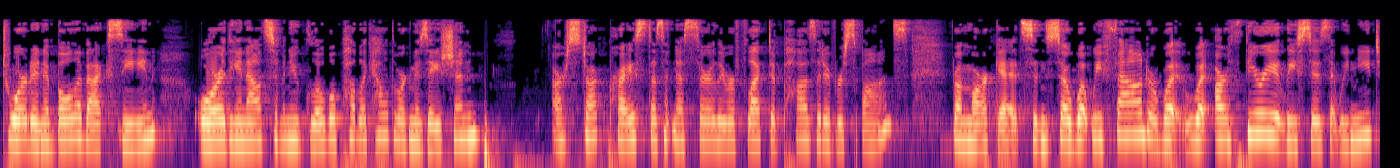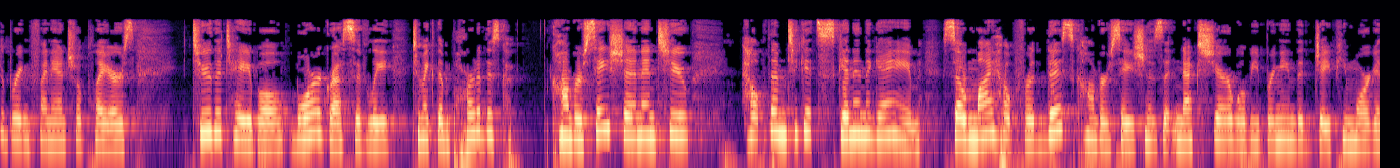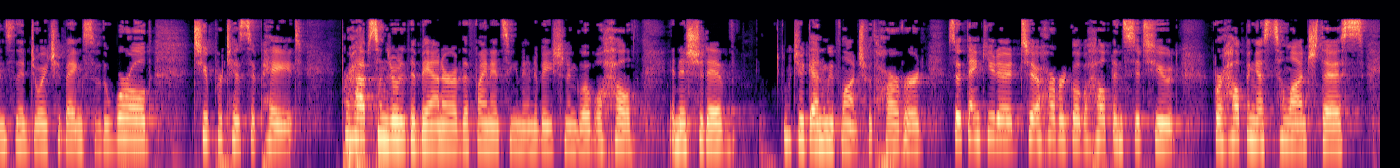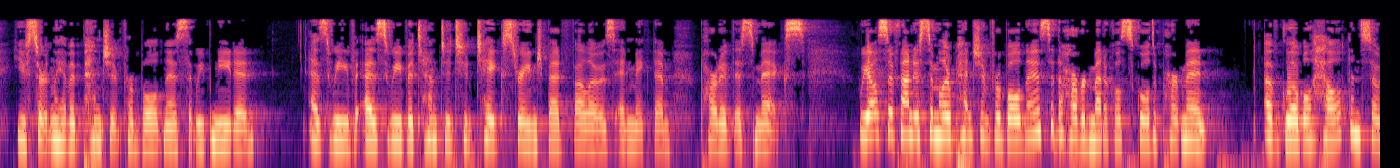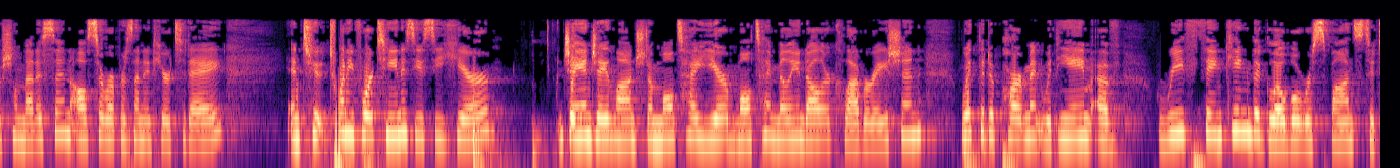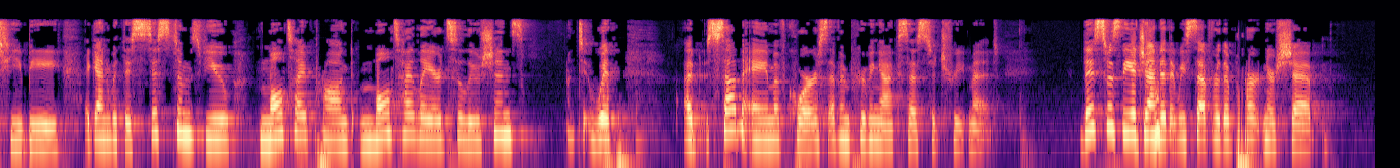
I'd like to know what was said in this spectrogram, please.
toward an Ebola vaccine, or the announcement of a new global public health organization, our stock price doesn't necessarily reflect a positive response from markets. And so what we found, or what, what our theory at least is, that we need to bring financial players to the table more aggressively to make them part of this conversation and to help them to get skin in the game. So my hope for this conversation is that next year we'll be bringing the JP Morgans and the Deutsche Banks of the world to participate, perhaps under the banner of the Financing and Innovation in Global Health Initiative which again we've launched with Harvard. So thank you to, to Harvard Global Health Institute for helping us to launch this. You certainly have a penchant for boldness that we've needed as we've, as we've attempted to take strange bedfellows and make them part of this mix. We also found a similar penchant for boldness at the Harvard Medical School Department of Global Health and Social Medicine, also represented here today. In 2014, as you see here, J&J launched a multi-year, multi-million dollar collaboration with the department with the aim of rethinking the global response to TB, again, with a systems view, multi-pronged, multi-layered solutions to, with a sub-aim, of course, of improving access to treatment. This was the agenda that we set for the partnership.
